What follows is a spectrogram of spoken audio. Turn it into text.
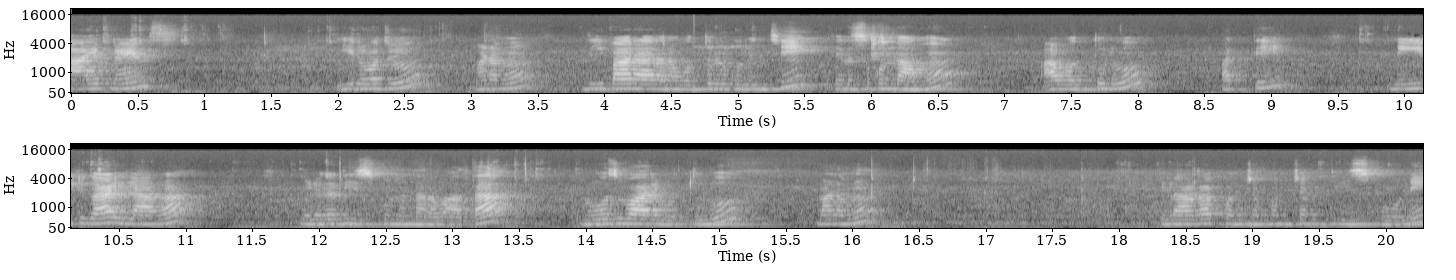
హాయ్ ఫ్రెండ్స్ ఈరోజు మనము దీపారాధన ఒత్తుల గురించి తెలుసుకుందాము. ఆ ఒత్తులు పత్తి నీట్గా ఇలాగా విడగదీసుకున్న తర్వాత రోజువారీ ఒత్తులు మనము ఇలాగా కొంచెం కొంచెం తీసుకొని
